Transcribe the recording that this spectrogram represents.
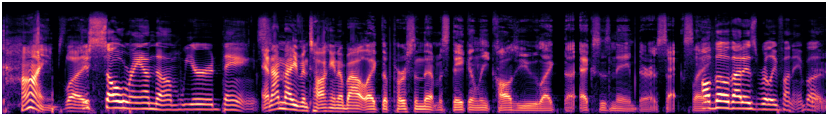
times, like. Just so random, weird things. and I'm not even talking about like the person that mistakenly calls you like the ex's name during sex. Like, Although that is really funny, but uh,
